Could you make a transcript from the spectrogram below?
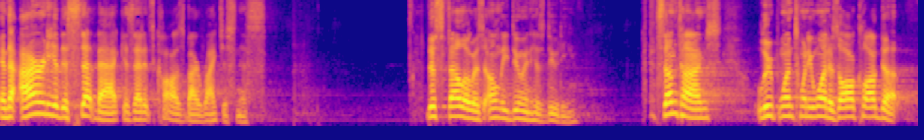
And the irony of this setback is that it's caused by righteousness. This fellow is only doing his duty. Sometimes Loop 121 is all clogged up,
